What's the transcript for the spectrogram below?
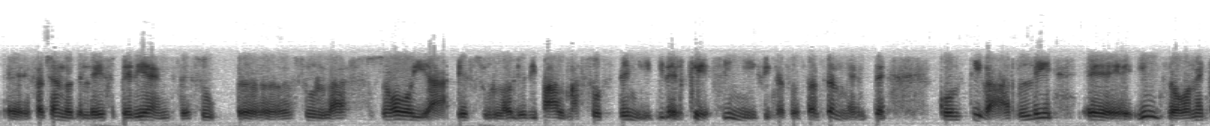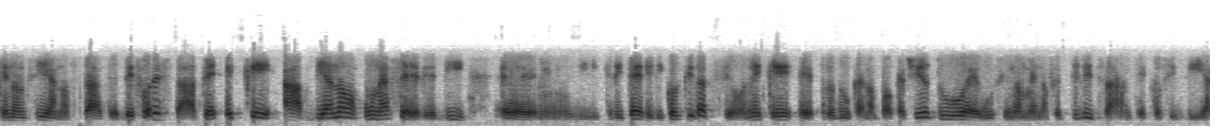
eh, facendo delle esperienze su, uh, sulla soia e sull'olio di palma sostenibile, il che significa sostanzialmente coltivarli eh, in zone che non siano state deforestate e che abbiano una serie di, eh, di criteri di coltivazione che eh, producano poca CO2, usino meno fertilizzanti e così via.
